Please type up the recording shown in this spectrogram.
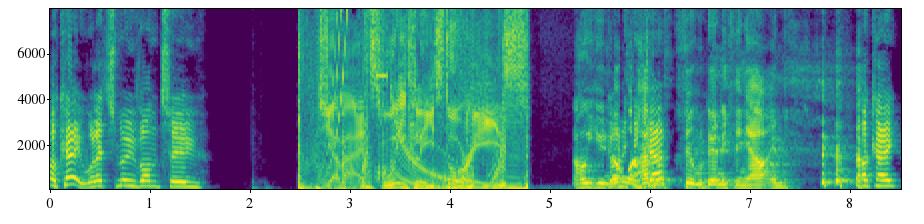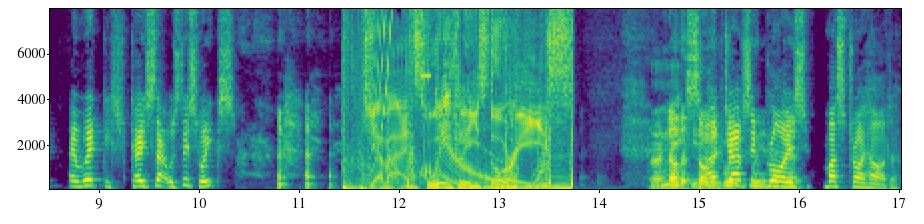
Okay. Well, let's move on to Javvad's weekly stories. Oh, you Got know, I anything, haven't filled anything out in. okay. In which case, that was this week's. Javvad's weekly stories. Another hate you. solid Uh, week Jabs you there, employees must try harder.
